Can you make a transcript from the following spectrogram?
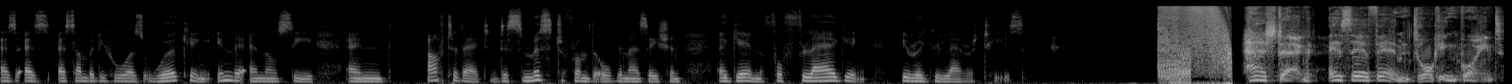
as as as somebody who was working in the NLC and after that dismissed from the organization again for flagging irregularities. Hashtag SAFM Talking Point.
